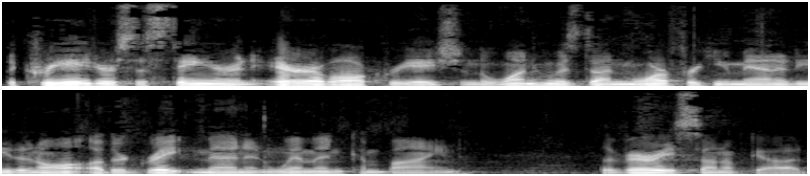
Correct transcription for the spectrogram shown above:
The creator, sustainer, and heir of all creation, the one who has done more for humanity than all other great men and women combined, the very Son of God.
